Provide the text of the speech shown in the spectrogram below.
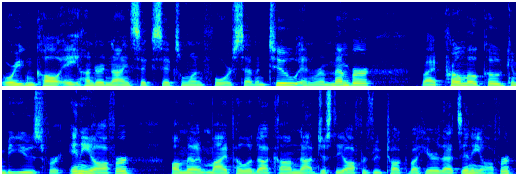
or you can call 800 966 1472. And remember, my promo code can be used for any offer on mypillow.com, not just the offers we've talked about here. That's any offer.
